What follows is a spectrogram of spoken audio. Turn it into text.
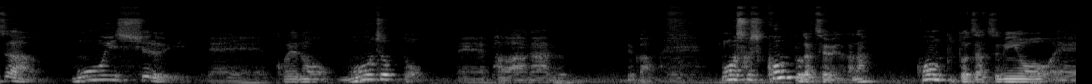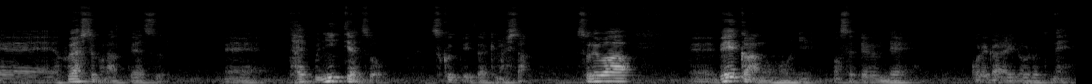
実はもう一種類、えーこれのもうちょっと、えーパワーがある。というかもう少しコンプが強いのかな。コンプと雑味を、えー増やしてもらったやつ、えタイプ2ってやつを作っていただきました。それは、えベーカーの方に載せてるんでこれからいろいろとね、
